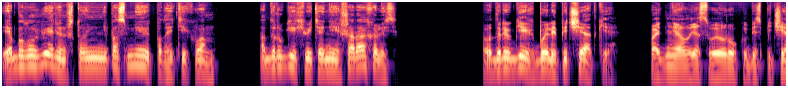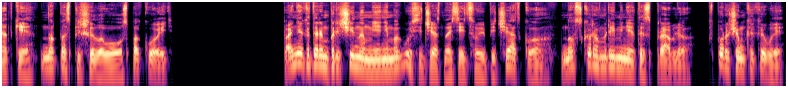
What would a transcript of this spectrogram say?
«Я был уверен, что они не посмеют подойти к вам. А других ведь они шарахались». «У других были печатки». Поднял я свою руку без печатки, но поспешил его успокоить. По некоторым причинам я не могу сейчас носить свою печатку, но в скором времени это исправлю. Впрочем, как и вы.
